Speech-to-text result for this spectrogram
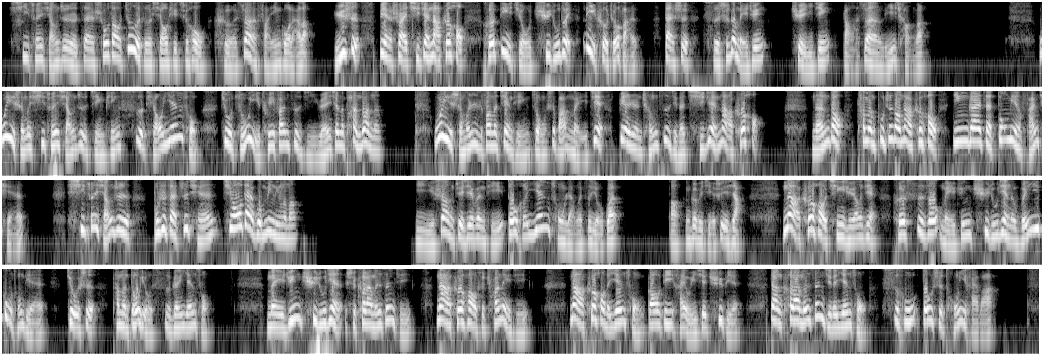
西村祥治在收到这则消息之后，可算反应过来了，于是便率旗舰纳科号和第九驱逐队立刻折返。但是此时的美军却已经打算离场了。为什么西村祥治仅凭四条烟囱就足以推翻自己原先的判断呢？为什么日方的舰艇总是把美舰辨认成自己的旗舰纳科号？难道他们不知道纳科号应该在东面反潜？西村祥治不是在之前交代过命令了吗？以上这些问题都和“烟囱”两个字有关。啊，跟各位解释一下，纳科号轻巡洋舰和四艘美军驱逐舰的唯一共同点就是它们都有四根烟囱。美军驱逐舰是克莱门森级，纳科号是川内级。纳科号的烟囱高低还有一些区别，但克莱门森级的烟囱似乎都是同一海拔。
